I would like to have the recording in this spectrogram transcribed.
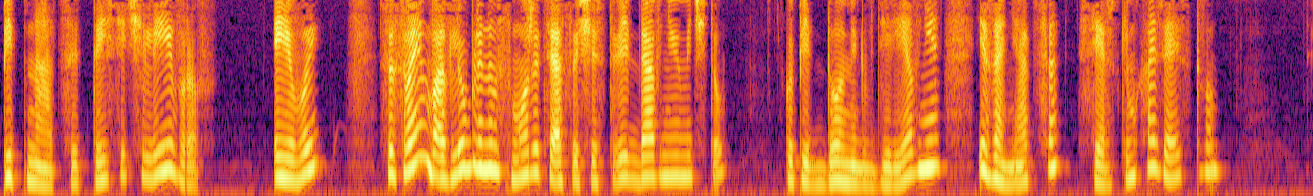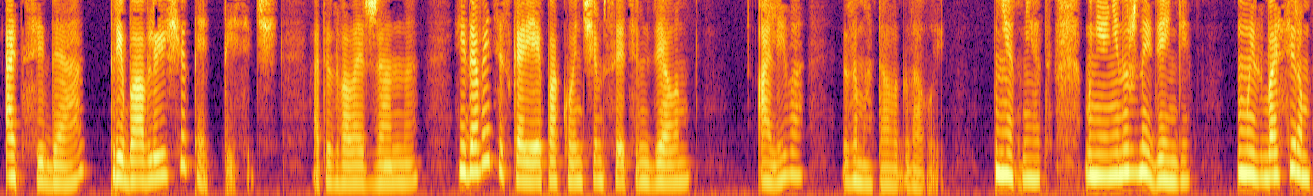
15 тысяч ливров. И вы со своим возлюбленным сможете осуществить давнюю мечту — купить домик в деревне и заняться сельским хозяйством. От себя «Прибавлю еще пять тысяч», — отозвалась Жанна. «И давайте скорее покончим с этим делом». Алива замотала головой. «Нет-нет, мне не нужны деньги. Мы с Басиром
